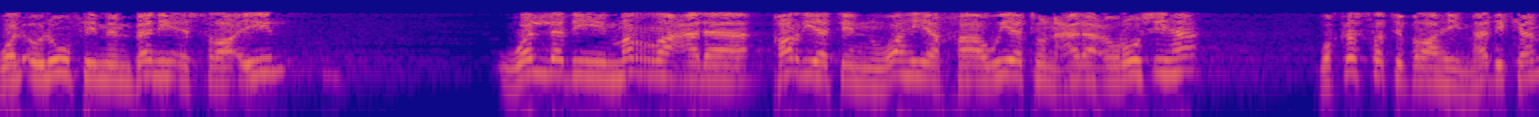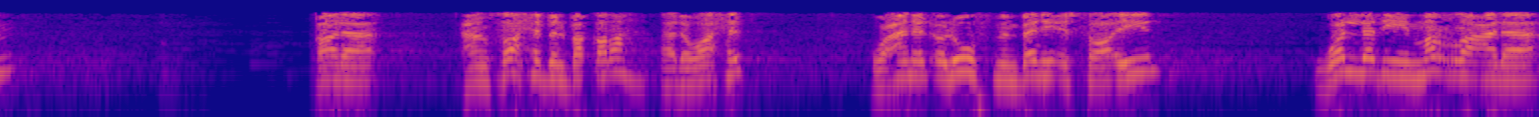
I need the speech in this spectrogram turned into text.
والألوف من بني إسرائيل والذي مر على قرية وهي خاوية على عروشها وقصة إبراهيم. هذه كم؟ قال عن صاحب البقرة هذا واحد وعن الألوف من بني إسرائيل والذي مر على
